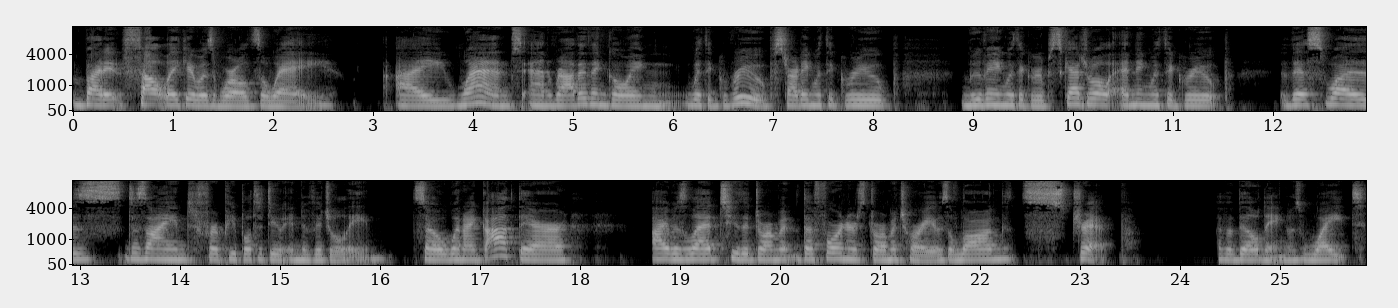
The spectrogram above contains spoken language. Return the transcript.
But it felt like it was worlds away. I went and rather than going with a group, starting with a group, moving with a group schedule, ending with a group, this was designed for people to do individually. So when I got there, I was led to the dorm the foreigners dormitory. It was a long strip of a building. It was white,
